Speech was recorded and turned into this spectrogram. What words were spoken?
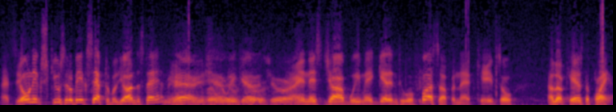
That's the only excuse that'll be acceptable, you understand? Yeah, yeah, we get it, sure. Now, in this job, we may get into a fuss up in that cave, so. Now, look, here's the plan.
